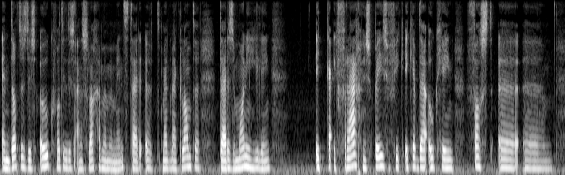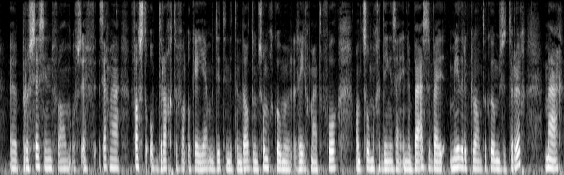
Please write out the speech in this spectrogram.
En dat is dus ook wat ik dus aan de slag ga met mijn mensen, eh, met mijn klanten tijdens de money healing. Ik, ik vraag hun specifiek. Ik heb daar ook geen vast uh, uh, proces in van. Of zeg, maar vaste opdrachten van oké, jij moet dit en dit en dat doen. Sommige komen regelmatig voor. Want sommige dingen zijn in de basis. Bij meerdere klanten komen ze terug. Maar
